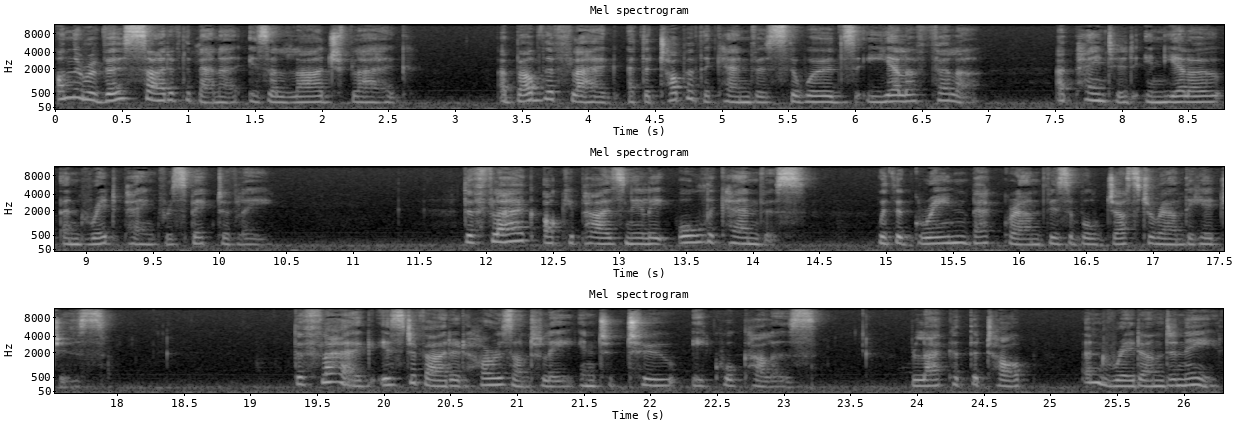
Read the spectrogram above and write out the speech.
On the reverse side of the banner is a large flag. Above the flag, at the top of the canvas, the words Yellow Fella are painted in yellow and red paint respectively. The flag occupies nearly all the canvas, with a green background visible just around the edges. The flag is divided horizontally into two equal colours, black at the top and red underneath.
